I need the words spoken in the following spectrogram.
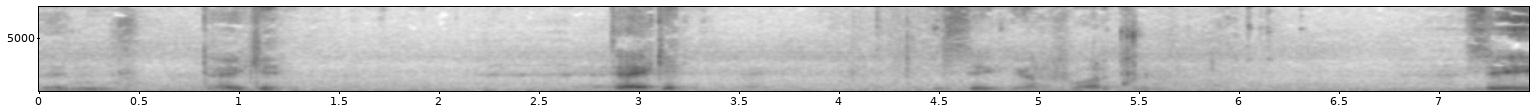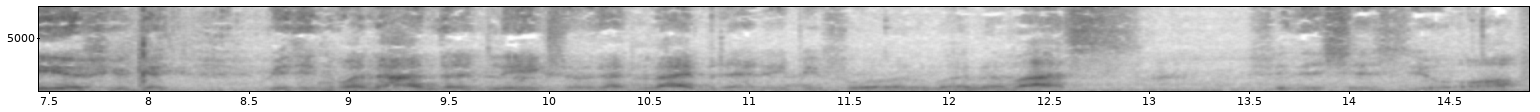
Then take it. Take it. You seek your fortune. See if you get within 100 leagues of that library before one of us finishes you off.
